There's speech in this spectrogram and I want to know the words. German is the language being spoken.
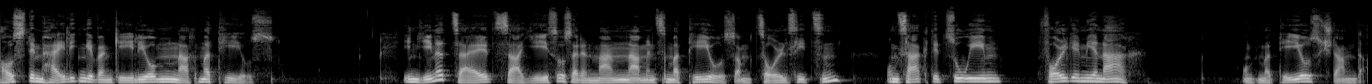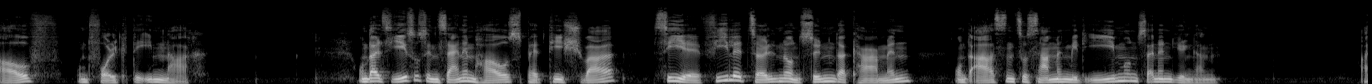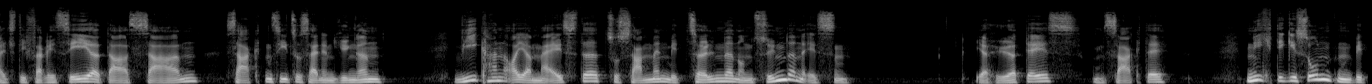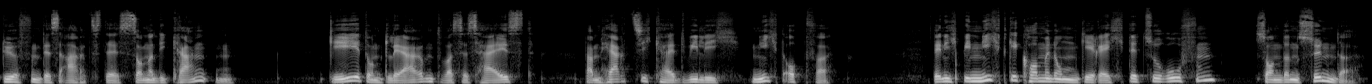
Aus dem heiligen Evangelium nach Matthäus. In jener Zeit sah Jesus einen Mann namens Matthäus am Zoll sitzen und sagte zu ihm, Folge mir nach. Und Matthäus stand auf und folgte ihm nach. Und als Jesus in seinem Haus bei Tisch war, siehe, viele Zöllner und Sünder kamen und aßen zusammen mit ihm und seinen Jüngern. Als die Pharisäer das sahen, sagten sie zu seinen Jüngern, Wie kann euer Meister zusammen mit Zöllnern und Sündern essen? Er hörte es und sagte, Nicht die Gesunden bedürfen des Arztes, sondern die Kranken. Geht und lernt, was es heißt, Barmherzigkeit will ich, nicht Opfer. Denn ich bin nicht gekommen, um Gerechte zu rufen, sondern Sünder.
